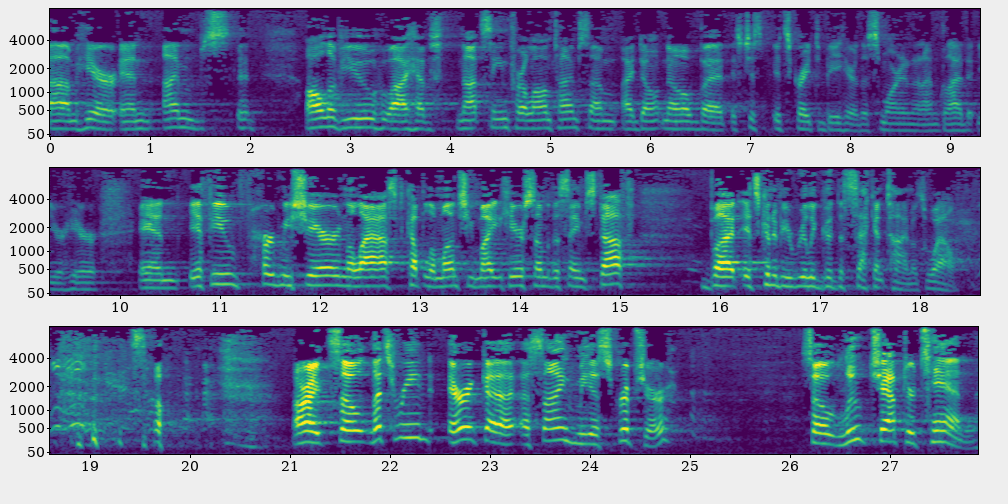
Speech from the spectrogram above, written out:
um, here, and I'm all of you who I have not seen for a long time. Some I don't know, but it's just it's great to be here this morning, and I'm glad that you're here. And if you've heard me share in the last couple of months, you might hear some of the same stuff but it's going to be really good the second time as well. so, all right, so let's read. Eric uh, assigned me a scripture. So, Luke chapter 10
